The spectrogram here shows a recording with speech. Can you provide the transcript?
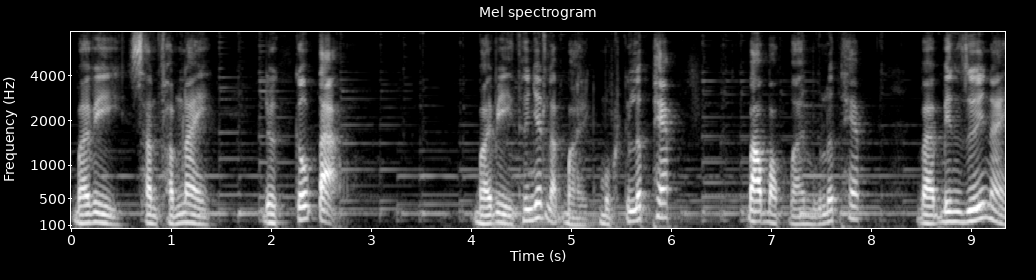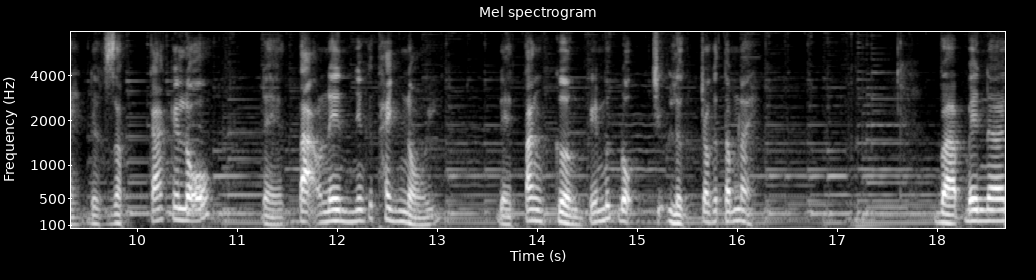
bởi vì sản phẩm này được cấu tạo bởi vì thứ nhất là bởi một cái lớp thép bao bọc bởi một lớp thép và bên dưới này được dập các cái lỗ để tạo nên những cái thanh nổi để tăng cường cái mức độ chịu lực cho cái tấm này. Và bên ờ,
